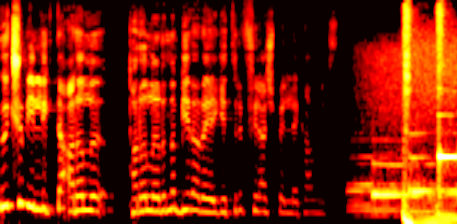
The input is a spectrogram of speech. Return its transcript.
Üçü birlikte aralı paralarını bir araya getirip flash bellek almak istiyor.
